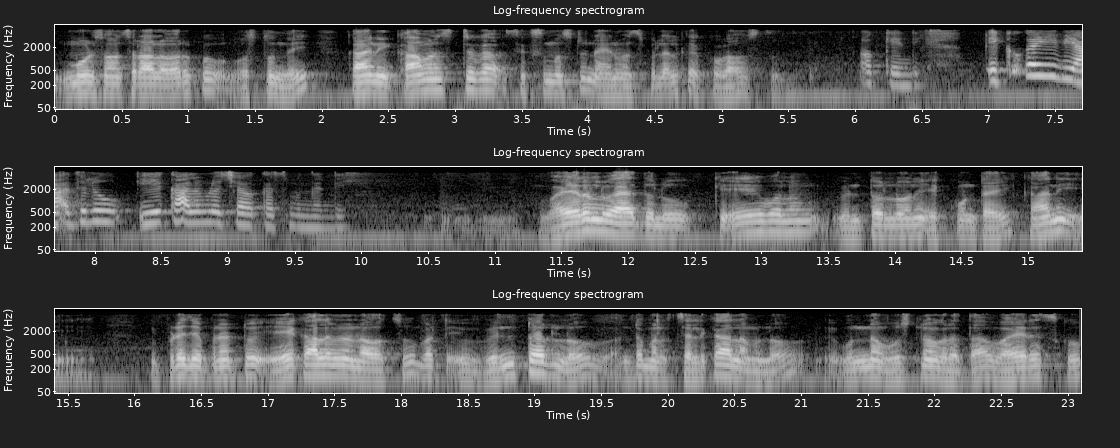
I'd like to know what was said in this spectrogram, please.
మూడు సంవత్సరాల వరకు వస్తుంది. కానీ కామనెస్ట్గా six months to nine months పిల్లలకి ఎక్కువగా వస్తుంది. ఓకే అండి. ఎక్కువగా ఈ వ్యాధులు ఏ కాలంలో వచ్చే అవకాశం ఉందండి? వైరల్ వ్యాధులు కేవలం వింటర్లోనే ఎక్కువ ఉంటాయి కానీ ఇప్పుడే చెప్పినట్టు ఏ కాలంలో రావచ్చు బట్ వింటర్లో అంటే మనకు చలికాలంలో ఉన్న ఉష్ణోగ్రత వైరస్కు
